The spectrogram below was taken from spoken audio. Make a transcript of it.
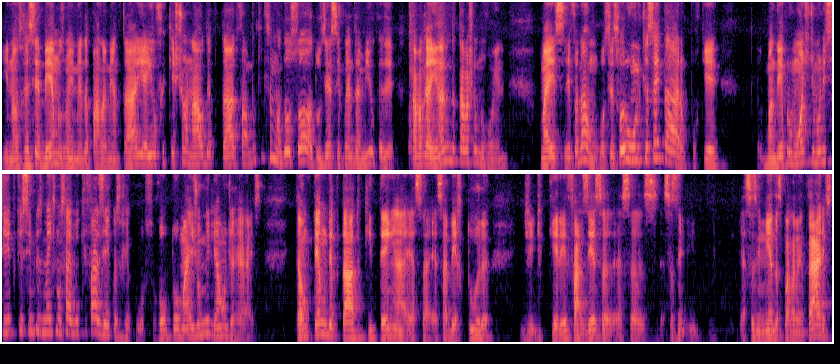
e nós recebemos uma emenda parlamentar, e aí eu fui questionar o deputado, falando, por que você mandou só 250 mil? Quer dizer, estava ganhando e ainda estava achando ruim, né? Mas ele falou, não, vocês foram o único que aceitaram, porque mandei para um monte de município que simplesmente não sabia o que fazer com esse recurso. Voltou mais de um milhão de reais. Então, ter um deputado que tenha essa, essa abertura de, de querer fazer essa, essas, essas, essas emendas parlamentares,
